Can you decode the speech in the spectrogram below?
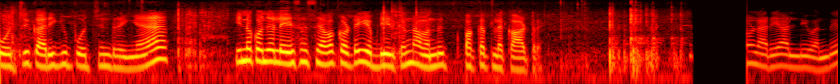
போச்சு கருகி போச்சுன்றீங்க. இன்னும் கொஞ்சம் லேசாக செவக்கட்டும் எப்படி இருக்குன்னு நான் வந்து பக்கத்தில் காட்டுறேன். இன்னும் நிறையா அள்ளி வந்து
